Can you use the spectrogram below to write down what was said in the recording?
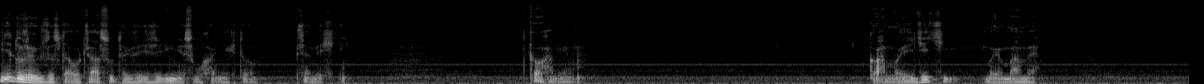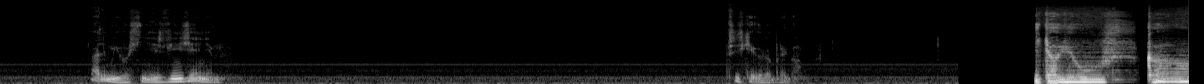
Niedużo już zostało czasu, także jeżeli mnie słucha, niech to przemyśli. Kocham ją. Kocham moje dzieci, moją mamę. Ale miłość nie jest więzieniem. Wszystkiego dobrego. I to już koniec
